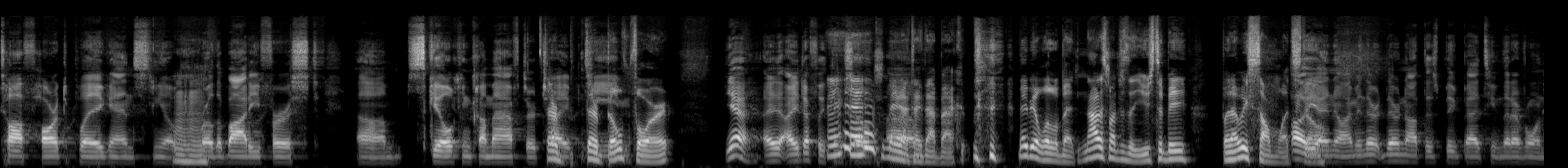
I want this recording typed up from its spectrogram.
tough, hard to play against. You know, Mhm. throw the body first. Um, skill can come after They're type. they're team. built for it. Yeah, I, I definitely think Eh, so. maybe I Um, take that back. maybe a little bit, not as much as they used to be, but at least somewhat. Oh still. yeah, no. I mean, they're they're not this big bad team that everyone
